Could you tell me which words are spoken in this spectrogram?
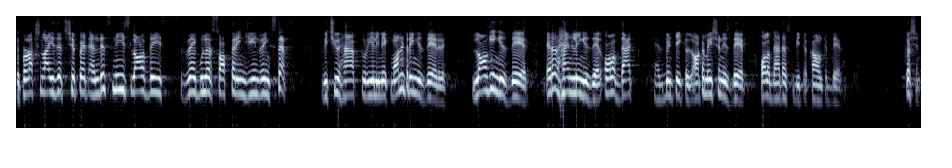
The productionalize it, ship it, and this needs a lot of these regular software engineering steps which you have to really make. Monitoring is there, logging is there, error handling is there, all of that has been taken, automation is there, all of that has to be accounted there. Yes. Question?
